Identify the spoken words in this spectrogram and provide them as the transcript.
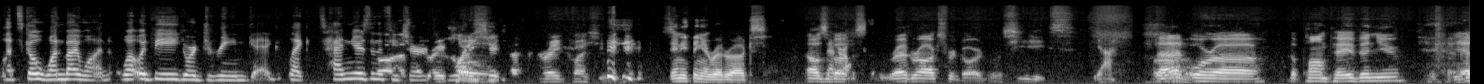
Let's go one by one. What would be your dream gig? Like 10 years in the Oh, that's a future, great what is question. your That's a great question. Anything at Red Rocks. I was Red about to say Red Rocks, regardless. Jeez. Yeah. That Oh, or uh, the Pompeii venue yeah.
